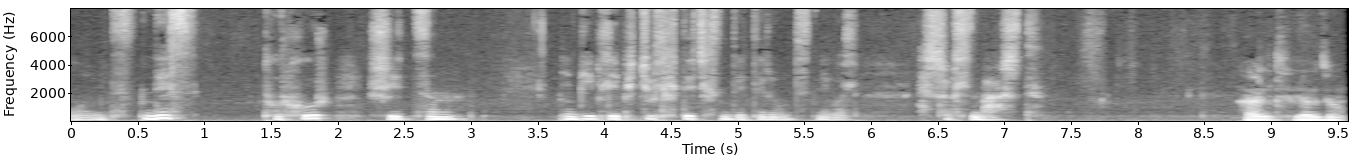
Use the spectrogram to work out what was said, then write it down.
үндэснээс төрхөр шийдсэн энэ библийг бичүүлэхдээ ч гэсэнтэй тэр үндэснийг бол ашигласан баа шүү дээ. Харин яг зөв.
